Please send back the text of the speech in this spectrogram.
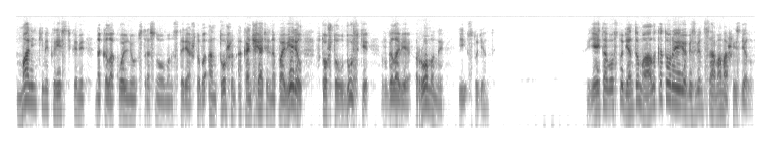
маленькими крестиками на колокольню Страстного монастыря, чтобы Антошин окончательно поверил в то, что у Дуськи в голове романы и студенты. Ей того студента мало, который ее без венца мамашей сделал.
